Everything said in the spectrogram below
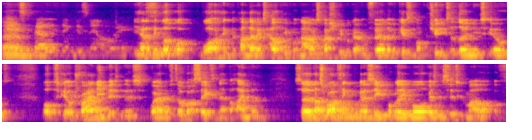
it's a Um, failure thing, isn't it? Always. Yeah, and I think look what what I think the pandemic's helped people now, especially people going further, it gives them opportunity to learn new skills, upskill, try a new business where they've still got a safety net behind them. So that's why I think we're going to see probably more businesses come out of,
